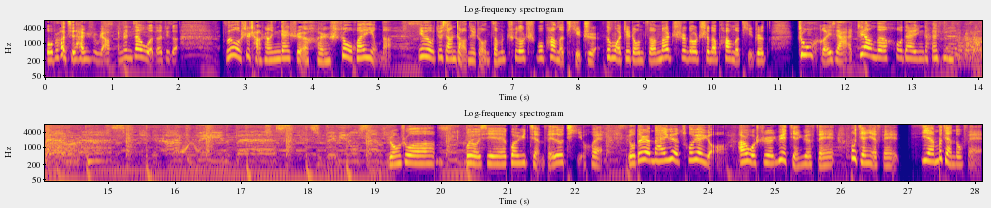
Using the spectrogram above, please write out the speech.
我不知道其他人是不是这样。反正你在我的这个择偶市场上应该是很受欢迎的，因为我就想找那种怎么吃都吃不胖的体质，跟我这种怎么吃都吃得胖的体质中和一下，这样的后代应该。荣说：“我有些关于减肥的体会，有的人吧越搓越勇，而我是越减越肥，不减也肥，减不减都肥，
